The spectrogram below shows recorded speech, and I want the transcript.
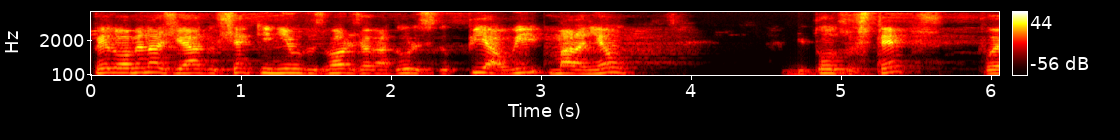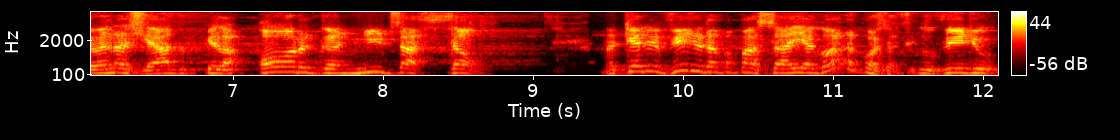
pelo homenageado Chequininho, um dos maiores jogadores do Piauí, Maranhão, de todos os tempos, foi homenageado pela organização. Aquele vídeo dá para passar aí agora, Costa Filho, o vídeo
